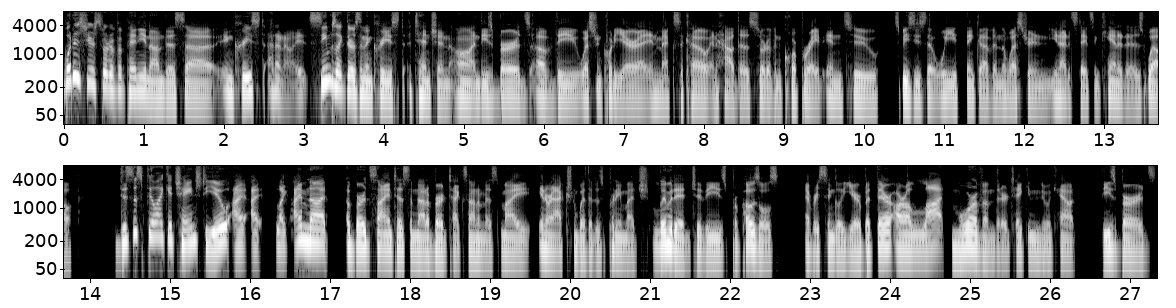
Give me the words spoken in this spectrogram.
what is your sort of opinion on this uh increased i don't know it seems like there's an increased attention on these birds of the western cordillera in mexico and how those sort of incorporate into species that we think of in the western united states and canada as well. Does this feel like a change to you? I i like i'm not a bird scientist. I'm not a bird taxonomist. My interaction with it is pretty much limited to these proposals every single year. But there are a lot more of them that are taking into account these birds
